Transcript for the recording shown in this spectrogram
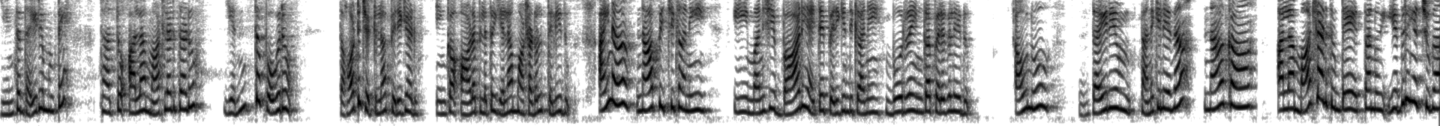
ఎంత ధైర్యం ఉంటే తనతో అలా మాట్లాడతాడు? ఎంత పొగరం! తాటి చెట్టులా పెరిగాడు. ఇంకా ఆడపిల్లతో ఎలా మాట్లాడాలో తెలియదు అయినా నా పిచ్చి కానీ ఈ మనిషి బాడీ అయితే పెరిగింది కానీ బుర్ర ఇంకా పెరగలేదు. అవును ధైర్యం తనకి లేదా? నాకా? అలా మాట్లాడుతుంటే తను ఎదురయ్యొచ్చుగా?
